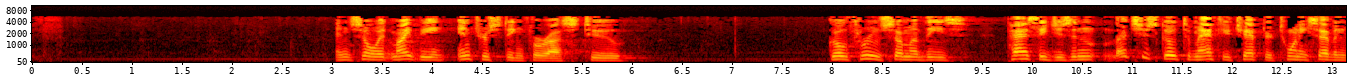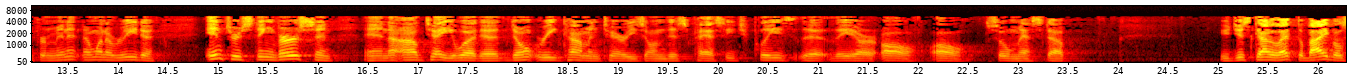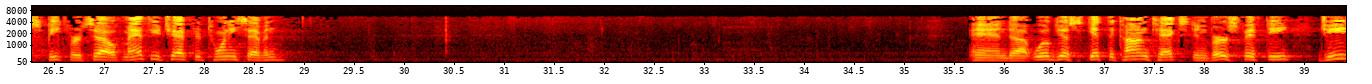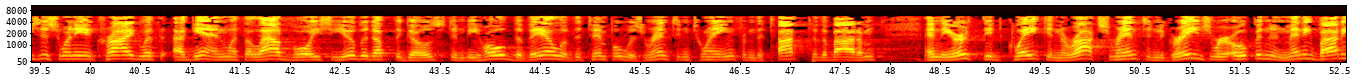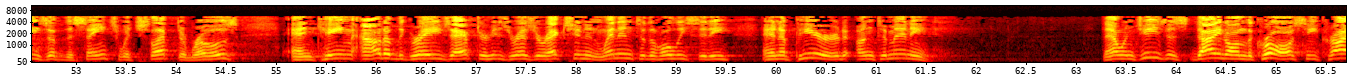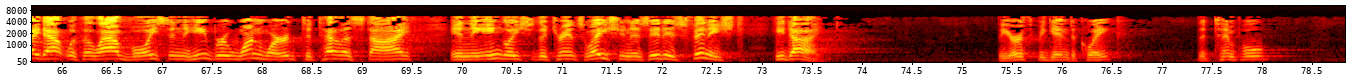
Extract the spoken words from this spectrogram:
And so it might be interesting for us to go through some of these passages. And let's just go to Matthew chapter 27 for a minute. I want to read an interesting verse. And, and I'll tell you what, uh, don't read commentaries on this passage, please. They are all, all so messed up. You just got to let the Bible speak for itself. Matthew chapter 27. And uh, we'll just get the context in verse 50. Jesus, when he had cried with, again with a loud voice, yielded up the ghost, and behold, the veil of the temple was rent in twain from the top to the bottom, and the earth did quake, and the rocks rent, and the graves were opened, and many bodies of the saints which slept arose, and came out of the graves after his resurrection, and went into the holy city, and appeared unto many. Now when Jesus died on the cross, he cried out with a loud voice in the Hebrew one word, tetelestai. In the English, the translation is, it is finished. He died. the earth began to quake. The temple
